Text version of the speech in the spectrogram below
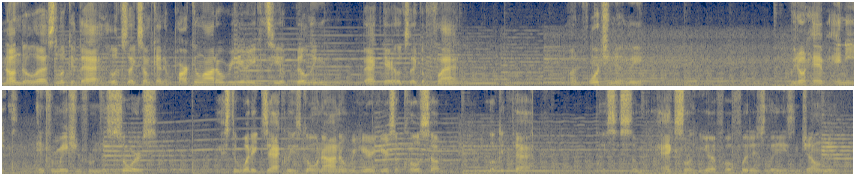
nonetheless, look at that. It looks like some kind of parking lot over here. You can see a building back there. It looks like a flat. Unfortunately, we don't have any information from the source as to what exactly is going on over here. Here's a close-up. Look at that. This is some excellent UFO footage, ladies and gentlemen.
